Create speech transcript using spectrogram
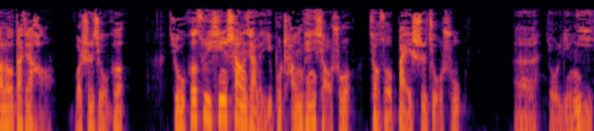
Hello，大家好，我是九哥。九哥最新上架了一部长篇小说，叫做《拜师九叔》，呃，有灵异、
